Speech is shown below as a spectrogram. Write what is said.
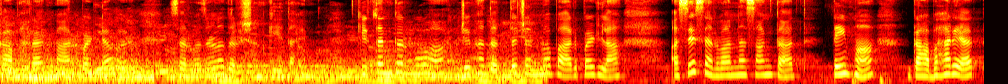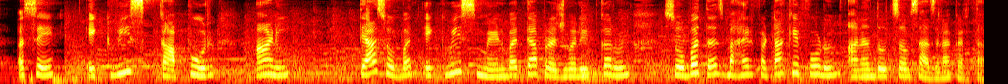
गाभारात पार पडल्यावर सर्वजण दर्शन घेत आहेत. कीर्तनकर बुवा जेव्हा दत्त जन्म पार पडला असे सर्वांना सांगतात तेव्हा गाभाऱ्यात असे एकवीस कापूर आणि त्यासोबत एकवीस मेणबत्त्या प्रज्वलित करून सोबतच बाहेर फटाके फोडून आनंदोत्सव साजरा करतात.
